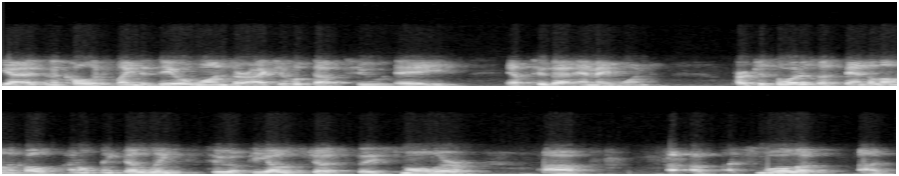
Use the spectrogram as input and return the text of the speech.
yeah, as Nicole explained, the DO ones are actually hooked up to a, up to that MA one. Purchase orders are standalone, Nicole. I don't think they're linked to, a PO is just a smaller, uh, a, a, a smaller, uh,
